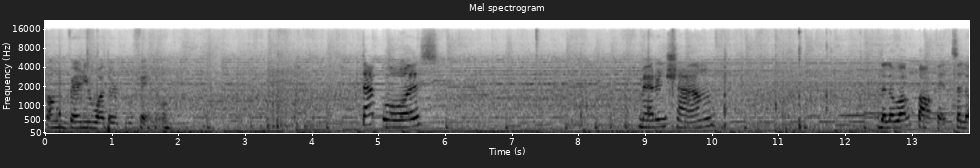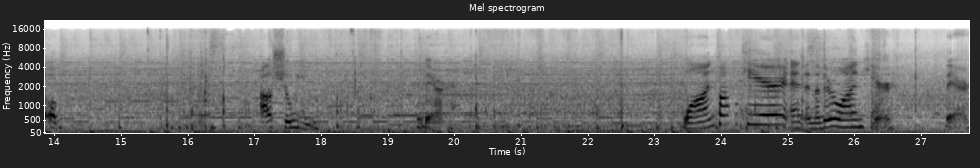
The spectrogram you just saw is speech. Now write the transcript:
Pang very waterproof eh, no? Tapos, meron siyang dalawang pocket sa loob. I'll show you. There. One pocket here and another one here. There.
